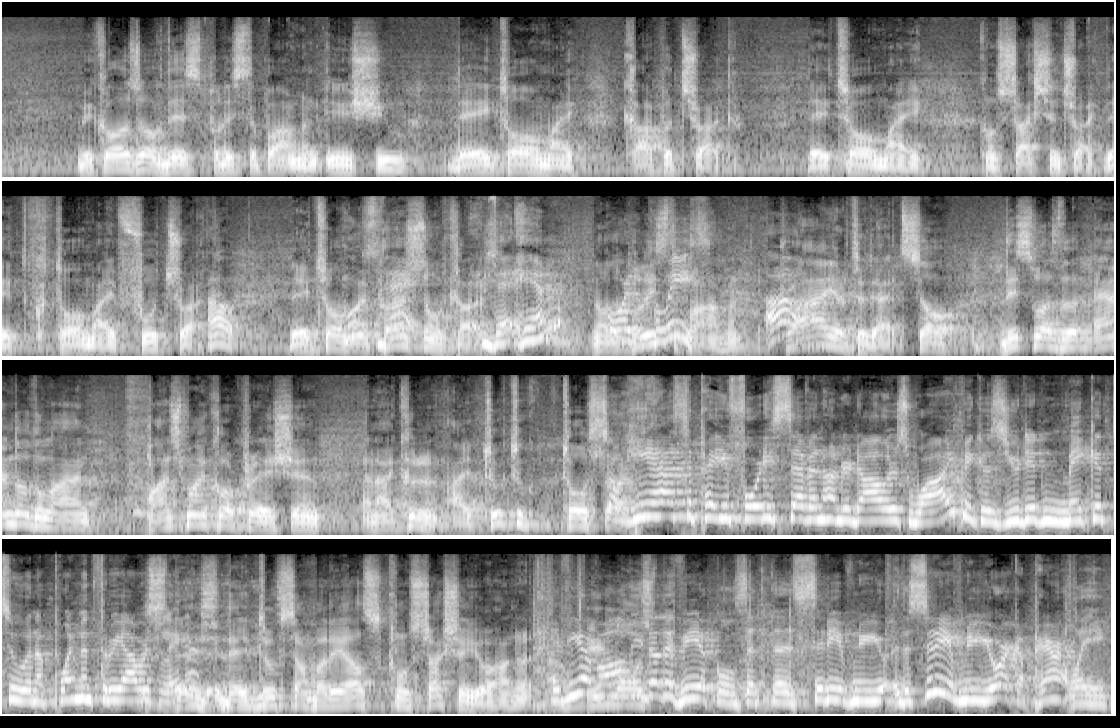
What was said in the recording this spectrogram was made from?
because of this police department issue, they tore my carpet truck, they tore my construction truck, they tore my food truck. Oh. They my Who's they? personal. The- him? No, or the police, police? department. Oh. Prior to that, so this was the end of the line. Punched my corporation, and I couldn't. I took to tow So truck. he has to pay you $4,700. Why? Because you didn't make it to an appointment three hours later? They, they took somebody else construction, Your Honor. If you have He all these other vehicles that the city of New York, the city of New York apparently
